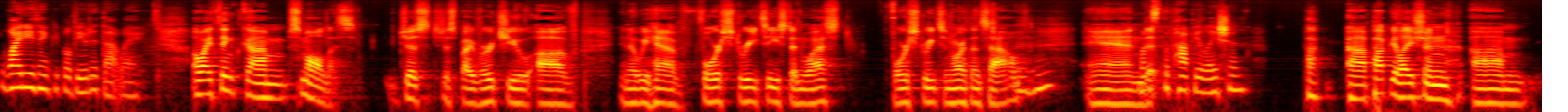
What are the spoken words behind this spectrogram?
Why do you think people viewed it that way? Oh, I think um, smallness, just just by virtue of you know we have four streets east and west, four streets north and south, mm-hmm. and what's the population? Po- uh, population um,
